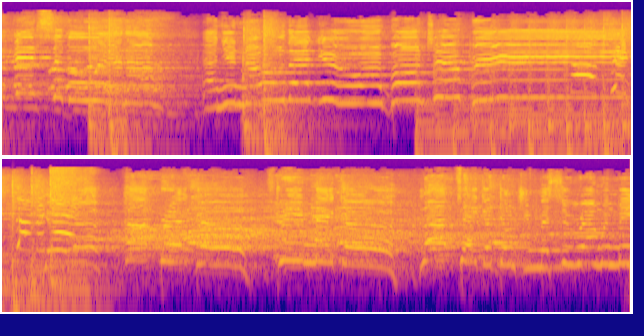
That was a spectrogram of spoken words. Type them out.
invincible winner, and you know that you are born to be. You're a heartbreaker, love taker. Don't you mess around with me.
